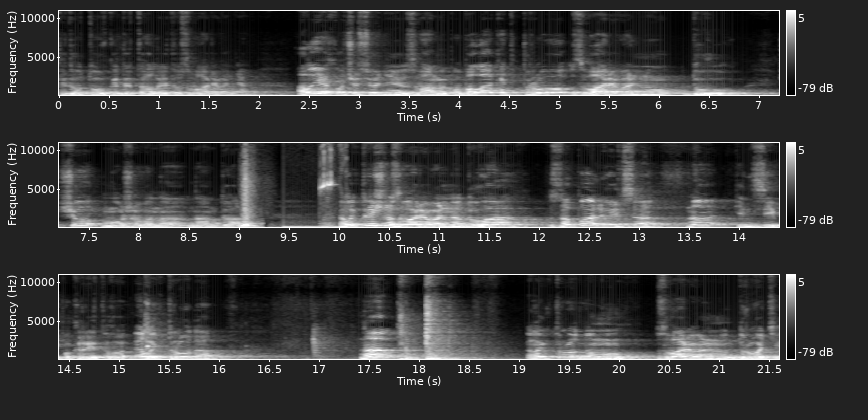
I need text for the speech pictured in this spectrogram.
підготовки деталей до зварювання. Але я хочу сьогодні з вами побалакати про зварювальну дугу. Що може вона нам дати? Електрична зварювальна дуга запалюється на кінці покритого електрода, на електродному зварювальному дроті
